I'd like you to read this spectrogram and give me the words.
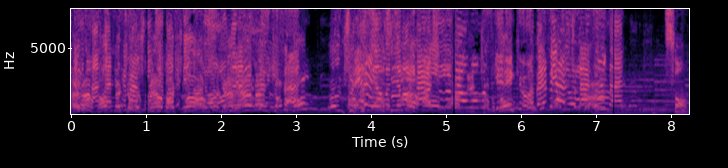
Hemen kalk ve çalışmaya başla asker. Hemen çabuk ol. Ön şekil Evet, alsın. şunu Hadi almamız çabuk ol. gerekiyor. Haber senden. Son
